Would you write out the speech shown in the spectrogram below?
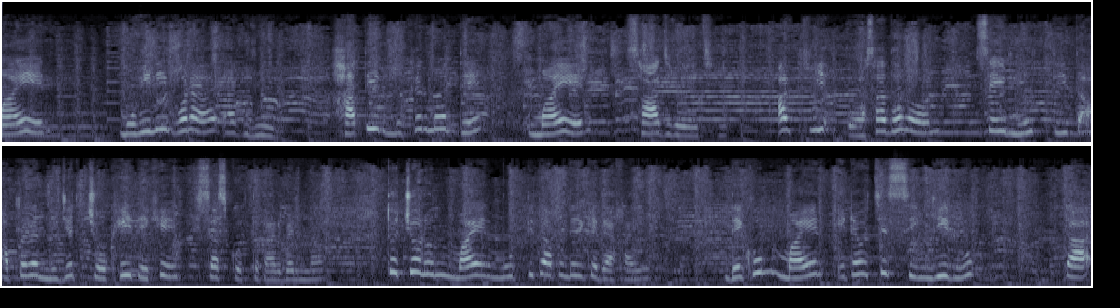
মায়ের মোহিনী ভরা এক রূপ হাতির মুখের মধ্যে মায়ের সাজ রয়েছে। আর কি অসাধারণ সেই মূর্তি তা আপনারা নিজের চোখেই দেখে বিশ্বাস করতে পারবেন না। তো চলুন মায়ের মূর্তিটা আপনাদেরকে দেখাই। দেখুন, মায়ের এটা হচ্ছে সিংহী রূপ। তা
